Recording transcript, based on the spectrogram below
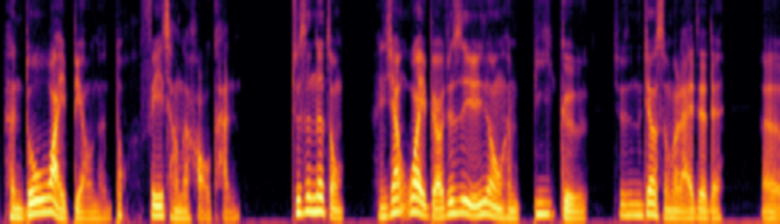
很多外表呢都非常的好看，就是那种很像外表，就是有一种很逼格，就是那叫什么来着的。”呃，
